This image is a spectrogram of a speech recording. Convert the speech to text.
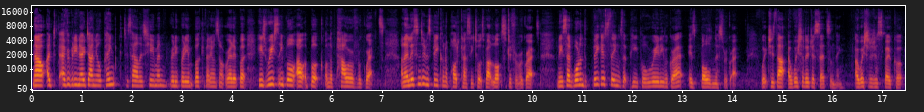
Now, everybody know Daniel Pink, To Sell is Human, really brilliant book if anyone's not read it, but he's recently brought out a book on the power of regrets. And I listened to him speak on a podcast, he talks about lots of different regrets. And he said one of the biggest things that people really regret is boldness regret, which is that I wish I'd have just said something. I wish I'd have just spoke up.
